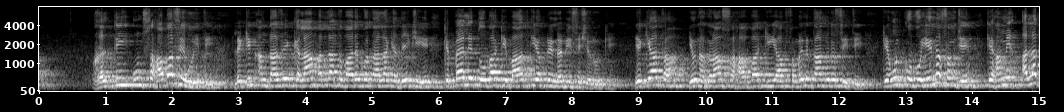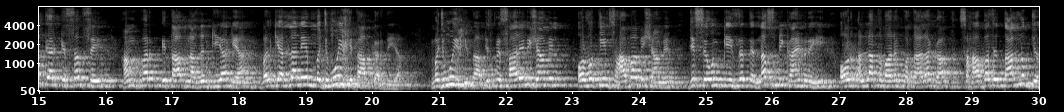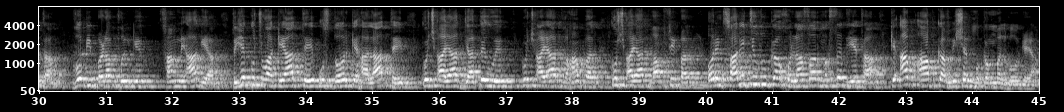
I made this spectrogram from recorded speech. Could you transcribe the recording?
गलती उन सहाबा से हुई थी, लेकिन अंदाज कलाम अल्लाह तबारक व ताली का देखिए कि पहले तोबा की बात की अपने नबी से शुरू की। ये क्या था? ये उन सहाबा की, आप समझ लें दादरसी थी कि उनको वो ये ना समझें कि हमें अलग करके सबसे हम पर किताब नाजिल किया गया, बल्कि अल्लाह ने मजमू खिताब कर दिया। मजमू खिताब जिसमें सारे भी शामिल और वो तीन सहाबा भी शामिल, जिससे उनकी इज़्ज़त नफ्स भी कायम रही और अल्लाह तबारक व का सहाबा से ताल्लुक़ जो था, वो भी बड़ा खुल के सामने आ गया। तो ये कुछ वाक़ात थे, उस दौर के हालात थे। कुछ आयात जाते हुए, कुछ आयात वहाँ पर, कुछ आयात वापसी पर। और इन सारी चीज़ों का खुलासा और मकसद ये था कि अब आपका मिशन मुकम्मल हो गया।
